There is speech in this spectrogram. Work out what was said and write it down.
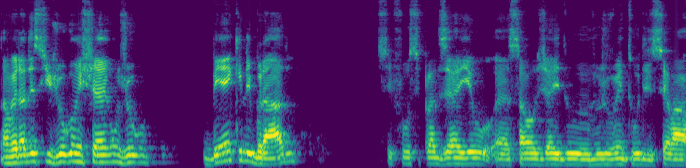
Na verdade, esse jogo eu enxergo um jogo bem equilibrado. Se fosse para dizer aí essa odd aí do, do, Juventude, sei lá,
